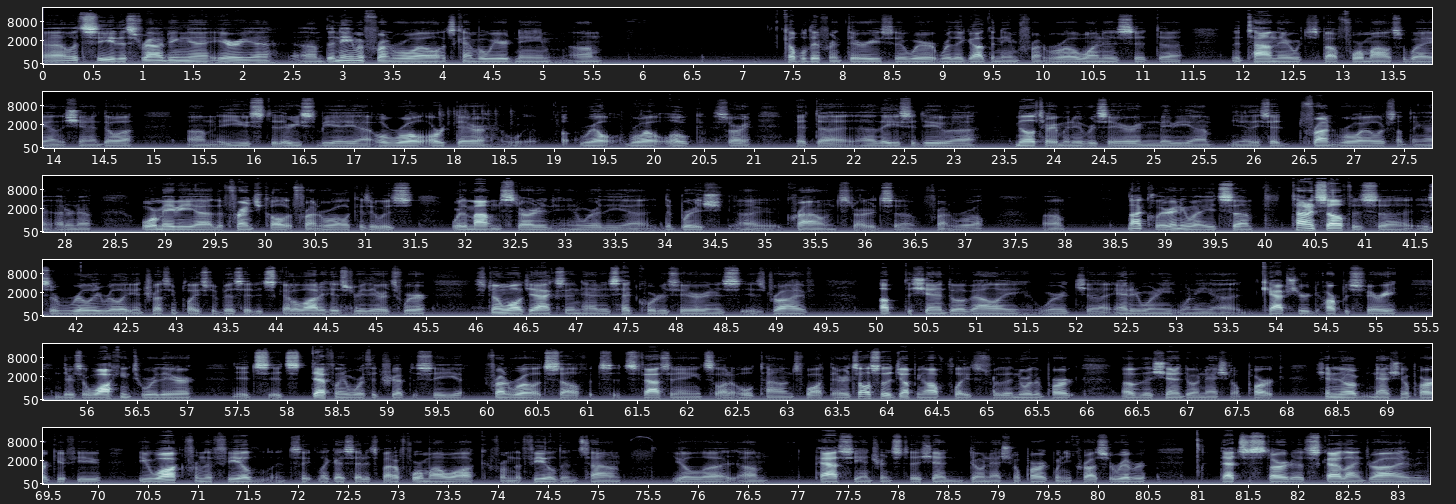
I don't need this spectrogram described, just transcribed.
Uh, let's see, the surrounding uh, area. Um, the name of Front Royal, it's kind of a weird name. Um, a couple different theories uh, where, where they got the name Front Royal. One is that uh, the town there, which is about four miles away on the Shenandoah, um, it used to, there used to be a, uh, a royal oak there, royal, royal oak, sorry, that uh, they used to do military maneuvers there, and maybe um, you know they said Front Royal or something. I, I don't know or maybe uh, the French called it Front Royal because it was where the mountains started and where the uh, the British uh, crown started. So Front Royal, um, not clear. Anyway, it's um, town itself is uh, is a really really interesting place to visit. It's got a lot of history there. It's where Stonewall Jackson had his headquarters here and his, his drive up the Shenandoah Valley, where it uh, ended when he when he uh, captured Harpers Ferry. There's a walking tour there it's it's definitely worth a trip to see uh, Front Royal itself. It's it's fascinating. It's a lot of old towns walk there. It's also the jumping off place for the northern part of the Shenandoah National Park. Shenandoah National Park, if you you walk from the field, it's like I said, it's about a four mile walk from the field into town. you'll uh, um, pass the entrance to Shenandoah National Park when you cross the river. That's the start of Skyline Drive and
